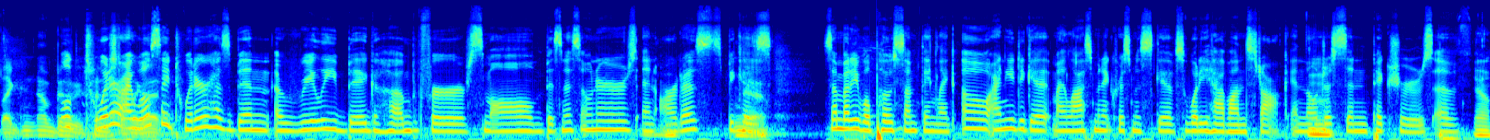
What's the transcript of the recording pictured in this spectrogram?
like no. Well, finished Twitter, stuff I like will that. say Twitter has been a really big hub for small business owners and Mm-hmm. artists because somebody will post something like, "Oh, I need to get my last minute Christmas gifts. What do you have on stock?" And they'll Mhm. just send pictures of Yeah.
